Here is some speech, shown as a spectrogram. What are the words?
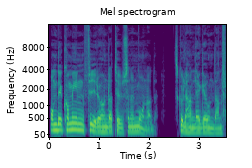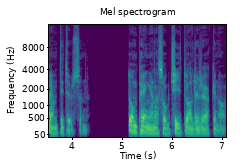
Om det kom in 400 000 en månad skulle han lägga undan 50 000. De pengarna såg Chito aldrig röken av.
